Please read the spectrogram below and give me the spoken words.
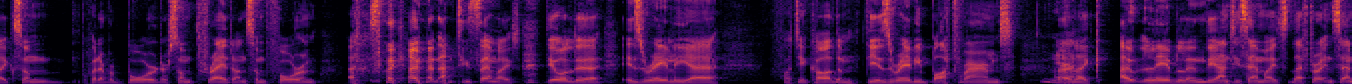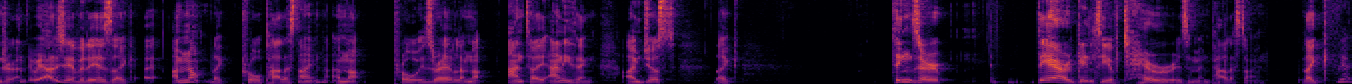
like some whatever board or some thread on some forum and it's like I'm an anti-Semite. The old uh, Israeli uh, what do you call them? The Israeli bot farms Yeah. are like out labeling the anti-Semites left, right, and center. And the reality of it is like I, I'm not like pro-Palestine. I'm not pro-Israel. I'm not anti anything. I'm just like things are they are guilty of terrorism in Palestine. Like, Yeah.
